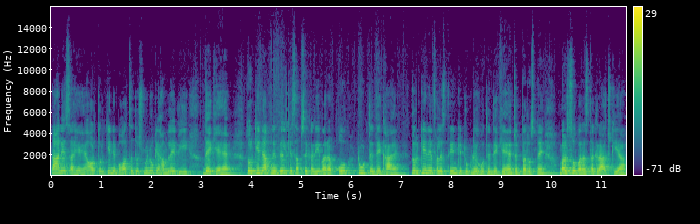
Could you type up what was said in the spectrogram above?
ताने सहे हैं और तुर्की ने बहुत से दुश्मनों के हमले भी देखे हैं। तुर्की ने अपने दिल के सबसे करीब अरब को टूटते देखा है। तुर्की ने फ़लस्तीन के टुकड़े होते देखे हैं, जिन पर उसने बरसों बरस तक राज किया,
